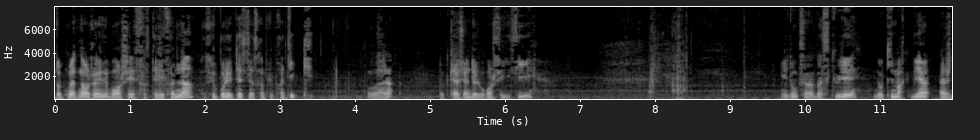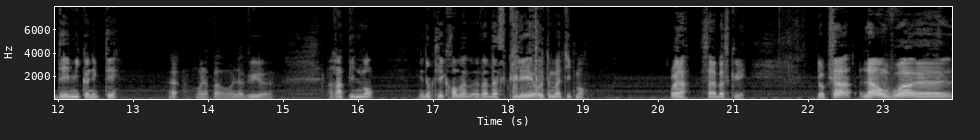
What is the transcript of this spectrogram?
Donc maintenant, je vais le brancher sur ce téléphone-là, parce que pour les tests, ça sera plus pratique. Voilà. Donc là, je viens de le brancher ici. Et donc ça va basculer. Donc il marque bien HDMI connecté. Ah, on l'a pas, on l'a vu euh, rapidement. Et donc l'écran va, basculer automatiquement. Voilà, ça a basculé. Donc ça, là on voit, euh,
